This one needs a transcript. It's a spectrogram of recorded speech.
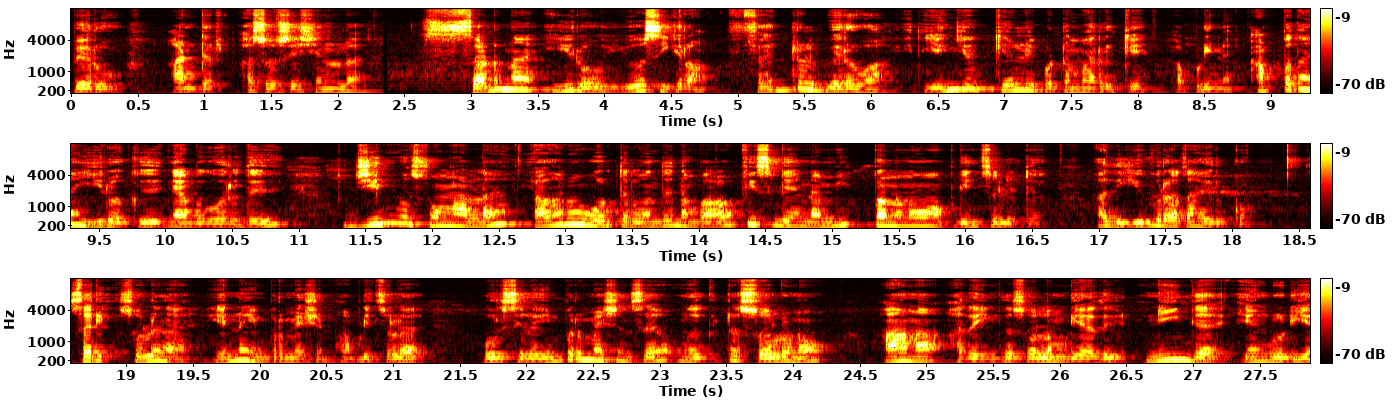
பெரு அண்டர் அசோசியேஷனில் சடனாக ஹீரோ யோசிக்கிறான் ஃபெட்ரல் பெருவா இது எங்கேயோ கேள்விப்பட்ட மாதிரி இருக்கே அப்படின்னு. அப்போ தான் ஹீரோக்கு ஞாபகம் வருது. ஜின்னு சொன்னால யாரோ ஒருத்தர் வந்து நம்ம ஆஃபீஸில் என்ன மீட் பண்ணணும் அப்படின்னு சொல்லிட்டு. அது இவராக தான் இருக்கும். சரி சொல்லுங்கள் என்ன இன்ஃபர்மேஷன்? அப்படின்னு சொல்ல ஒரு சில இன்ஃபர்மேஷன்ஸை உங்ககிட்ட சொல்லணும். ஆனால் அதை இங்கே சொல்ல முடியாது. நீங்கள் எங்களுடைய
